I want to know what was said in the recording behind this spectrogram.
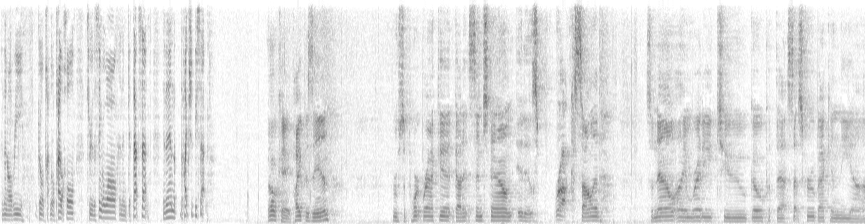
And then I'll re-drill a little pilot hole through the single wall, and then get that set, and then the pipe should be set. Okay, pipe is in. Roof support bracket, got it cinched down. It is rock solid. So now I am ready to go put that set screw back in the uh,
